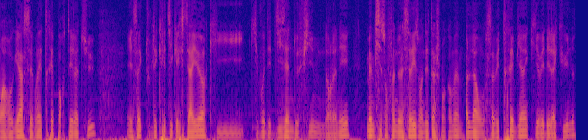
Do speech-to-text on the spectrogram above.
un regard, c'est vrai, très porté là-dessus. Et c'est vrai que toutes les critiques extérieures qui, voient des dizaines de films dans l'année, même s'ils sont fans de la série, ils ont un détachement quand même. Là, on savait très bien qu'il y avait des lacunes,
